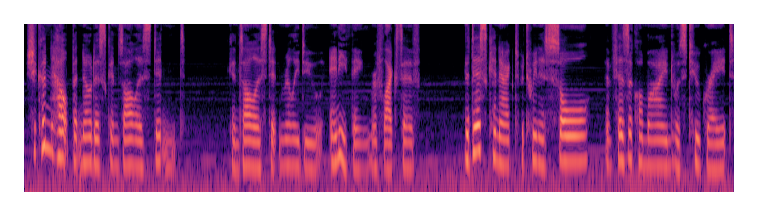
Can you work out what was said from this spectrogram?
She couldn't help but notice Gonzalez didn't. Gonzalez didn't really do anything reflexive. The disconnect between his soul and physical mind was too great,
